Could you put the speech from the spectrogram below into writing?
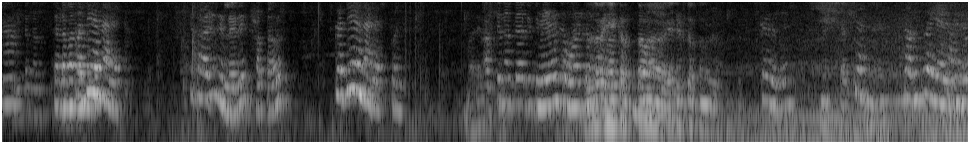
त्यांना बांधणार कधी येणार आहेत? ते भारी दिले रे हातावर. कधी येणार आहेत पण? तुला जरा हे करताना एडिट करताना व्यवस्थित कर. काय झालंय नाही, काय करत नाही. चालूच नाही आहे video.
